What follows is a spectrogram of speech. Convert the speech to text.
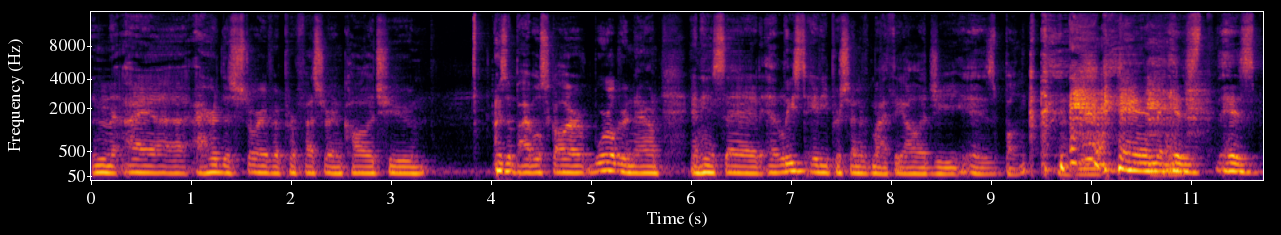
And I uh, I heard this story of a professor in college who was a Bible scholar, world renowned, and he said at least eighty percent of my theology is bunk. and his his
